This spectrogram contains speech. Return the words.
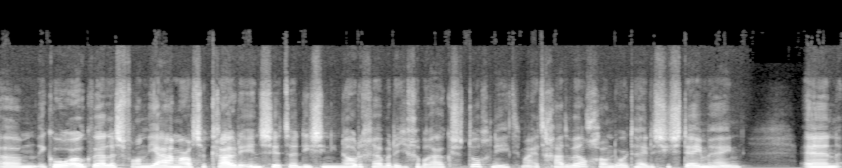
Um, ik hoor ook wel eens van... ja, maar als er kruiden in zitten die ze niet nodig hebben... dan gebruiken ze toch niet. Maar het gaat wel gewoon door het hele systeem heen. En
